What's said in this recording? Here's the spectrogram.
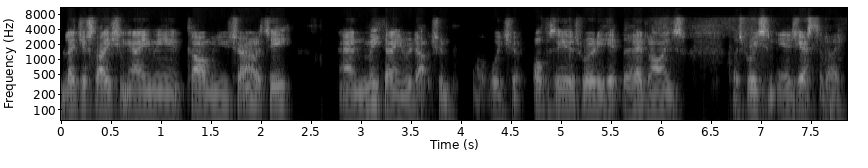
legislation aiming at carbon neutrality and methane reduction, which obviously has really hit the headlines as recently as yesterday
